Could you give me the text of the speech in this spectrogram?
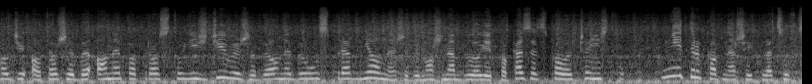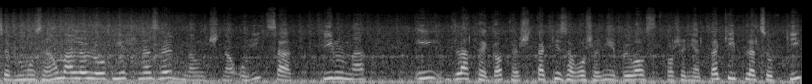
Chodzi o to, żeby one po prostu jeździły, żeby one były usprawnione, żeby można było je pokazać społeczeństwu nie tylko w naszej placówce w muzeum, ale również na zewnątrz, na ulicach, w filmach i dlatego też takie założenie było stworzenia takiej placówki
